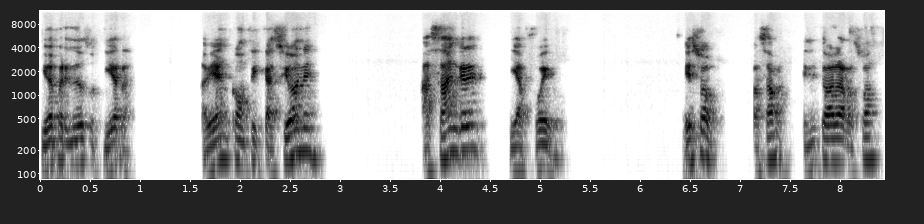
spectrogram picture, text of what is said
Iba perdiendo su tierra. Habían confiscaciones a sangre y a fuego. Eso pasaba, tiene toda la razón.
